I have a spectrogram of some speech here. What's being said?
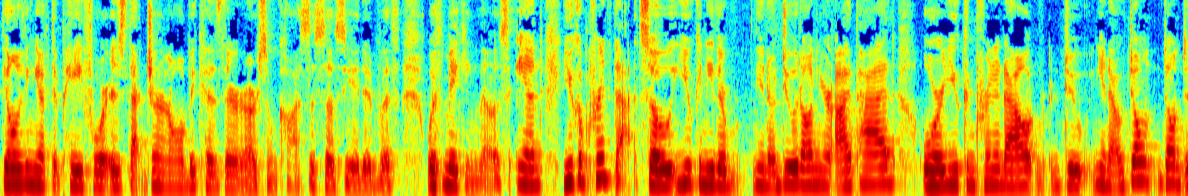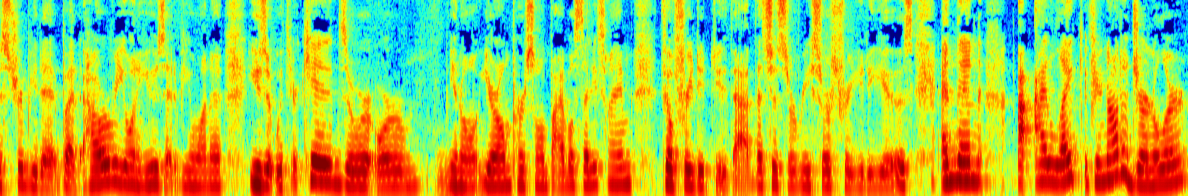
The only thing you have to pay for is that journal because there are some costs associated with with making those. And you can print that. So you can either, you know, do it on your iPad or you can print it out, do, you know, don't don't distribute it, but however you want to use it. If you want to use it with your kids or or you know, your own personal Bible study time, feel free to do that. That's just a resource for you to use. And then I, I like, if you're not a journaler,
